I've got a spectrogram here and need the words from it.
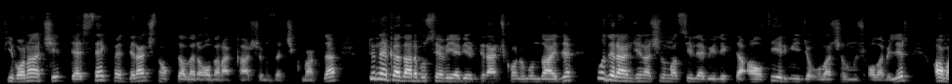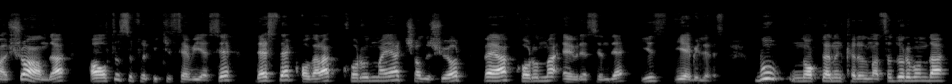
Fibonacci destek ve direnç noktaları olarak karşımıza çıkmakta. Düne kadar bu seviye bir direnç konumundaydı. Bu direncin açılmasıyla birlikte 6.20'ye ulaşılmış olabilir ama şu anda 6.02 seviyesi destek olarak korunmaya çalışıyor veya korunma evresindeyiz diyebiliriz. Bu noktanın kırılması durumunda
